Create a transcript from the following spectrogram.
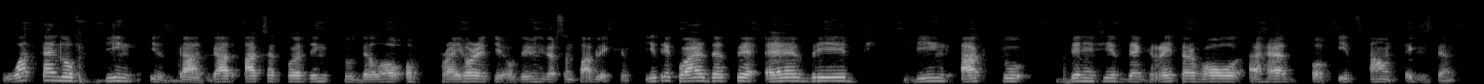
What kind of being is God? God acts according to the law of priority of the universe and public. It requires that every being act to benefit the greater whole ahead of its own existence.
